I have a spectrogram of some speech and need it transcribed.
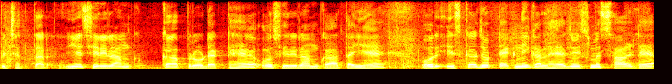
पिछहत्तर। ये श्रीराम का प्रोडक्ट है और श्रीराम का आता ही है। और इसका जो टेक्निकल है, जो इसमें साल्ट है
